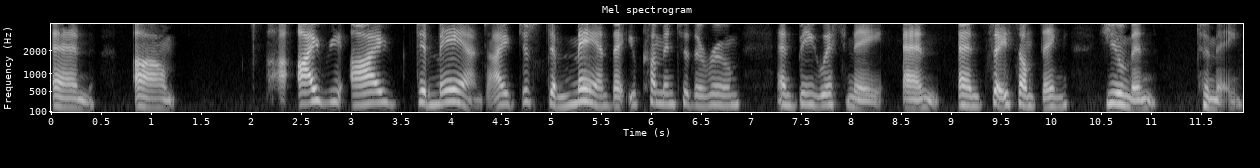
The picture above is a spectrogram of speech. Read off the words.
and um I- i re- i demand i just demand that you come into the room and be with me and and say something human to me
